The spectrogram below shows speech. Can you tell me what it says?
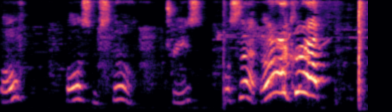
Oh, oh, some snow. Trees. What's that? Oh, crap!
